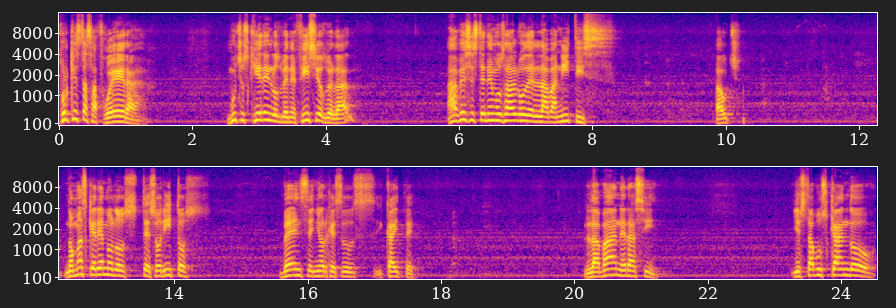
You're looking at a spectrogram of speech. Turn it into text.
¿Por qué estás afuera? Muchos quieren los beneficios, ¿verdad? A veces tenemos algo de labanitis. Ouch. Nomás queremos los tesoritos. Ven, Señor Jesús, y cáite. Labán era así. Y está buscando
